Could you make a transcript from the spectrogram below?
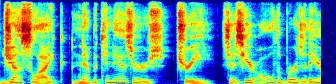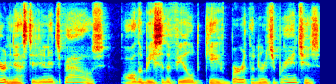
Just like Nebuchadnezzar's tree it says here, all the birds of the air nested in its boughs, all the beasts of the field gave birth under its branches,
